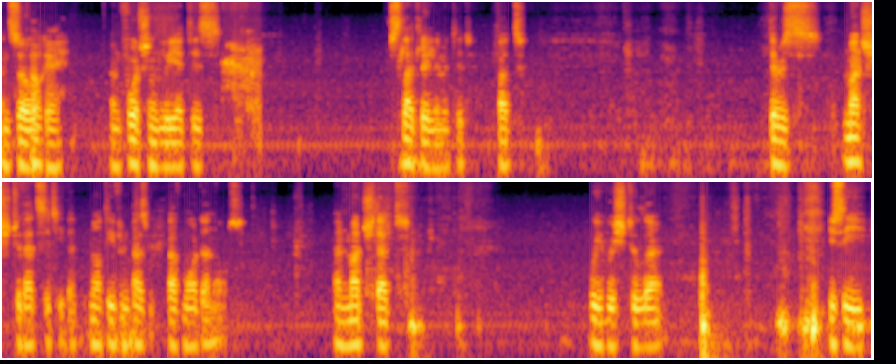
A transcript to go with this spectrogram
And so Okay. unfortunately it is slightly limited. But there's much to that city that not even Bas- Bavmorda knows. And much that we wish to learn. You see,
